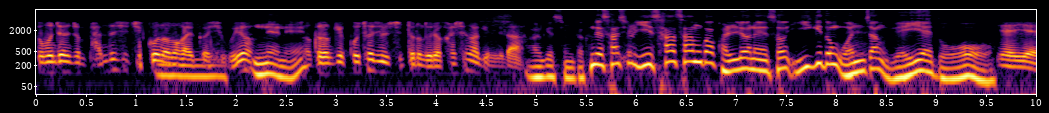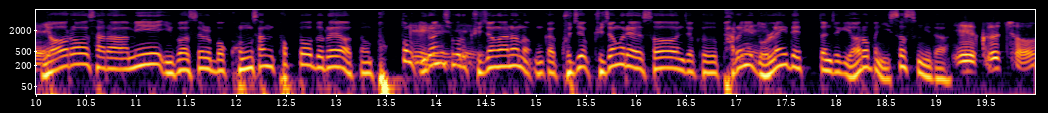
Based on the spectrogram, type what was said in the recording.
그 문제는 좀 반드시 짚고 넘어갈 것이고요. 네네. 어, 그런 게 고쳐질 수 있도록 노력할 생각입니다. 알겠습니다. 근데 사실 이 4.3과 관련해서 이기동 원장 외에도 예, 예. 여러 사람이 이것을 뭐 공산 폭도들의 어떤 폭동 예, 이런 예, 식으로 예. 규정하는 그러니까 규정을 해서 이제 그 발언이 예. 논란이 됐던 적이 여러 번 있었습니다. 예, 그렇죠.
